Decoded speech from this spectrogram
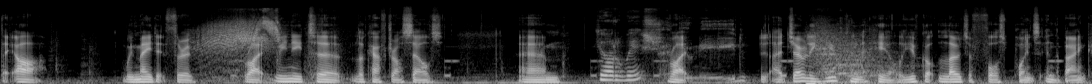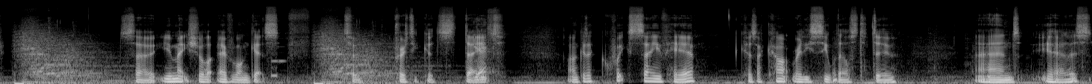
They are. We made it through. Right, we need to look after ourselves. Um, Your wish? right. Uh, Jolee, you can heal. You've got loads of force points in the bank. So you make sure everyone gets to a pretty good state. Yes. I'm going to quick save here because I can't really see what else to do. And yeah, let's.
